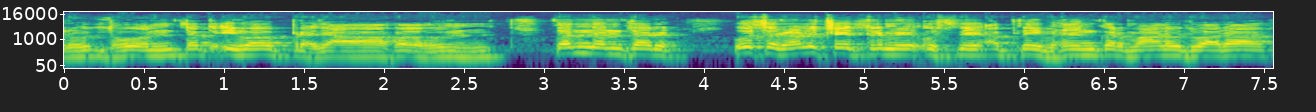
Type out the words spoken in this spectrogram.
क्रोधोन्तक इव प्रजा। तदनंतर उस रण क्षेत्र में उसने अपने भयंकर बाणों द्वारा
